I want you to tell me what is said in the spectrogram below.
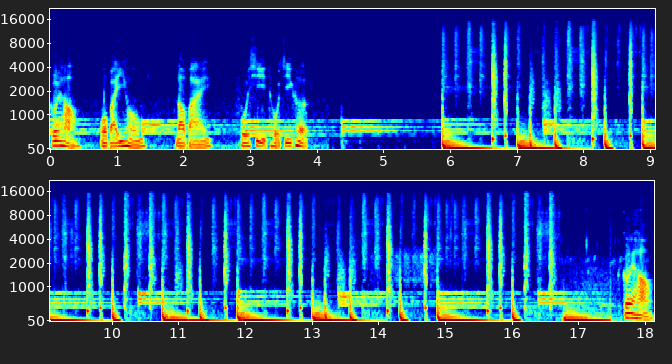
各位好，我白一红，老白，佛系投机客。各位好，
